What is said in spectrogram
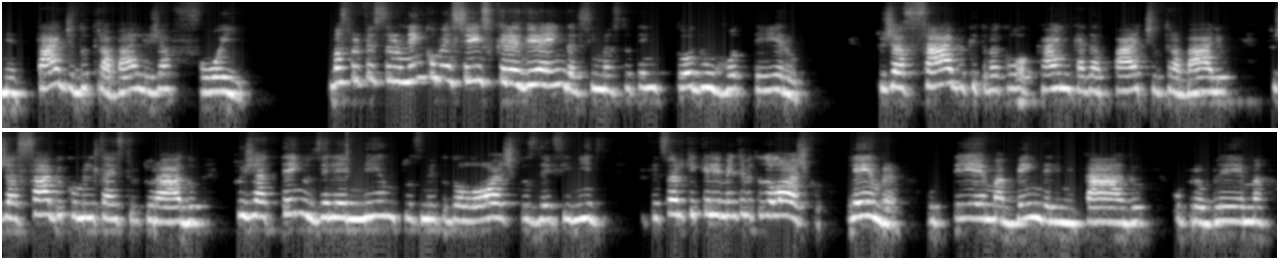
metade do trabalho já foi. Mas, professor, eu nem comecei a escrever ainda, assim, mas tu tem todo um roteiro tu já sabe o que tu vai colocar em cada parte do trabalho, tu já sabe como ele está estruturado, tu já tem os elementos metodológicos definidos. Professor, o que é elemento metodológico? Lembra, o tema bem delimitado, o problema,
